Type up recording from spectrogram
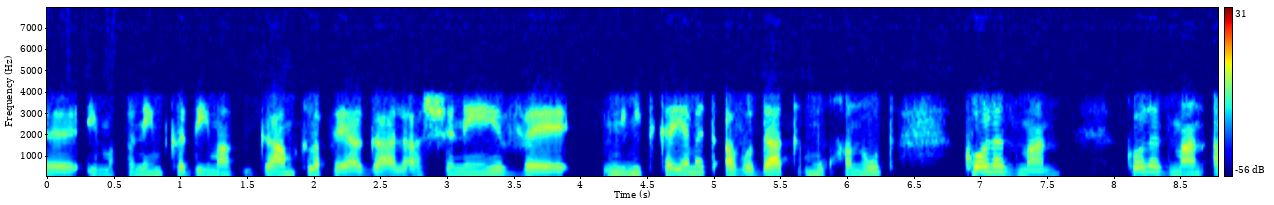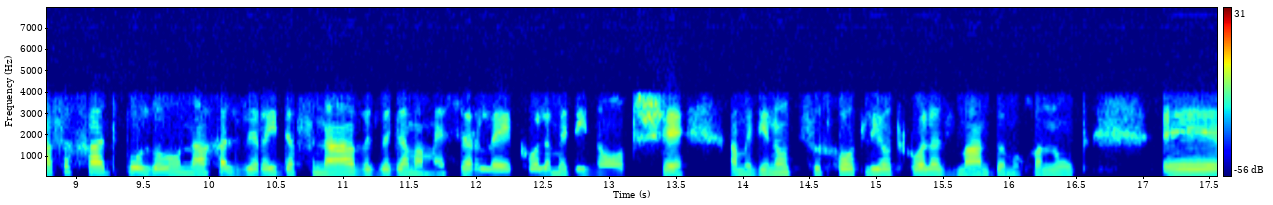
אה, עם הפנים קדימה גם כלפי הגל השני, ומתקיימת עבודת מוכנות כל הזמן. כל הזמן, אף אחד פה לא נח על זרי דפנה, וזה גם המסר לכל המדינות, שהמדינות צריכות להיות כל הזמן במוכנות. אה,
